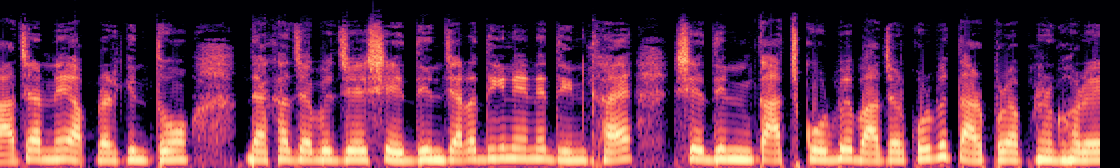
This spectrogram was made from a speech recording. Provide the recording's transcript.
বাজার নেই, আপনার কিন্তু দেখা যাবে যে সেই দিন যারা দিন এনে দিন খায়, সেদিন কাজ করবে, বাজার করবে, তারপর আপনার ঘরে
